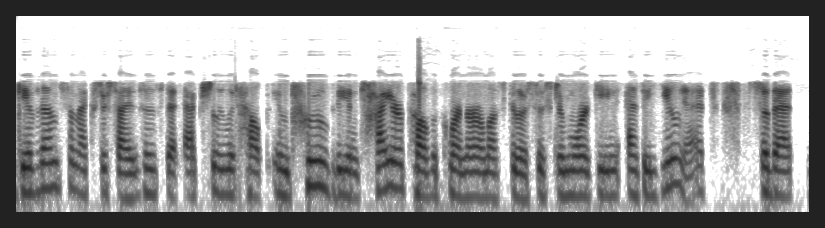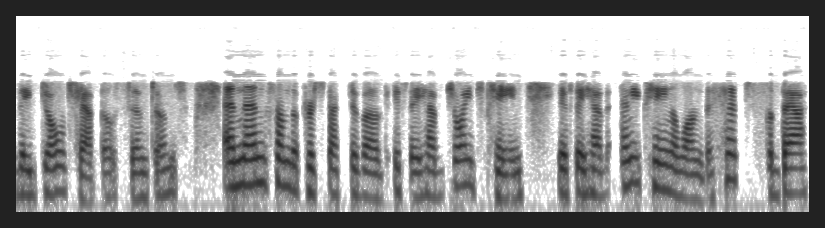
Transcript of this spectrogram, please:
give them some exercises that actually would help improve the entire pelvic core neuromuscular system working as a unit so that they don't have those symptoms. And then from the perspective of if they have joint pain, if they have any pain along the hips, the back,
